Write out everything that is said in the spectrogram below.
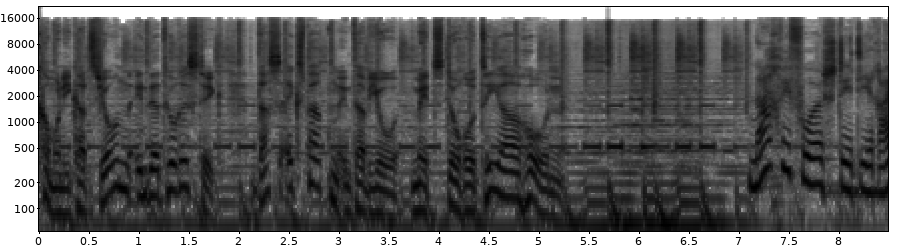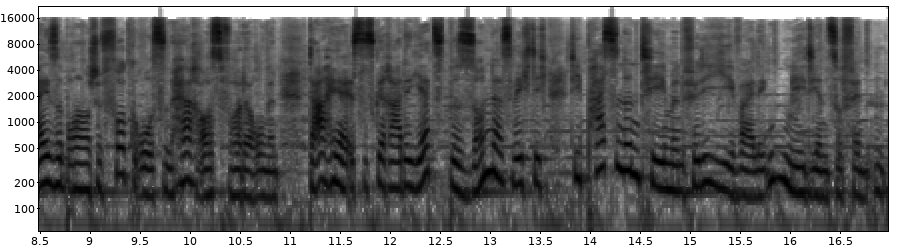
Kommunikation in der Touristik. Das Experteninterview mit Dorothea Hohn. Nach wie vor steht die Reisebranche vor großen Herausforderungen. Daher ist es gerade jetzt besonders wichtig, die passenden Themen für die jeweiligen Medien zu finden.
